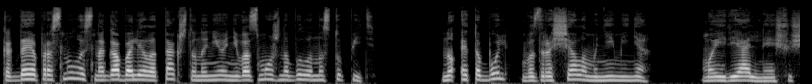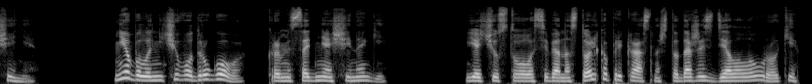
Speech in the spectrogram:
Когда я проснулась, нога болела так, что на нее невозможно было наступить. Но эта боль возвращала мне меня, мои реальные ощущения. Не было ничего другого, кроме соднящей ноги. Я чувствовала себя настолько прекрасно, что даже сделала уроки.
